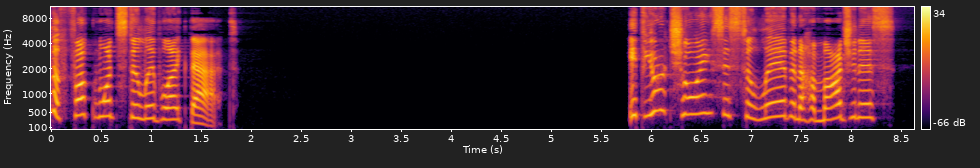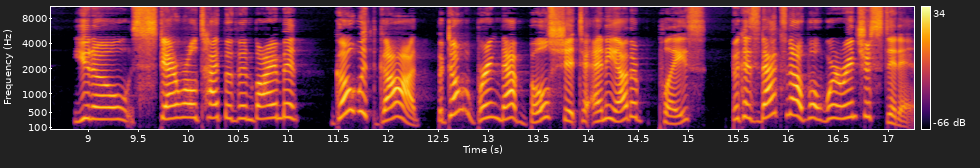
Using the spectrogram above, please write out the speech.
the fuck wants to live like that? If your choice is to live in a homogenous, you know, sterile type of environment, go with God, but don't bring that bullshit to any other place because that's not what we're interested in.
